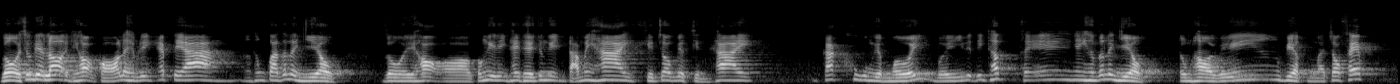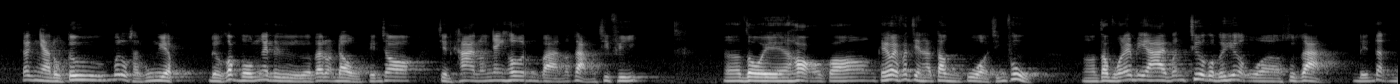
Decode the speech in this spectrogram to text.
Rồi trong điện lợi thì họ có là hiệp định FTA ờ, thông qua rất là nhiều. Rồi họ có nghị định thay thế cho nghị định 82 khiến cho việc triển khai các khu công nghiệp mới với diện tích thấp sẽ nhanh hơn rất là nhiều đồng thời với việc mà cho phép các nhà đầu tư bất động sản công nghiệp được góp vốn ngay từ giai đoạn đầu khiến cho triển khai nó nhanh hơn và nó giảm chi phí. Ờ, rồi họ có kế hoạch phát triển hạ tầng của chính phủ. Ờ, Dòng vốn FDI vẫn chưa có dấu hiệu ờ, sụt giảm đến tận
